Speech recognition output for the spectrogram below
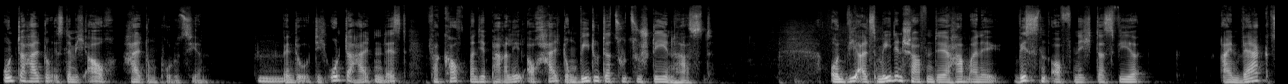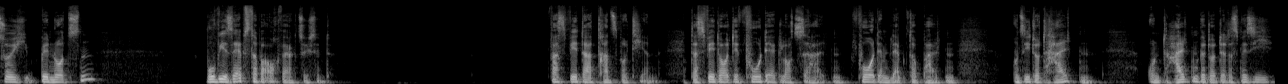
Unterhaltung ist nämlich auch Haltung produzieren. Mhm. Wenn du dich unterhalten lässt, verkauft man dir parallel auch Haltung, wie du dazu zu stehen hast. Und wir als Medienschaffende haben eine, wissen oft nicht, dass wir ein Werkzeug benutzen, wo wir selbst aber auch Werkzeug sind. Was wir da transportieren. Dass wir Leute vor der Glotze halten, vor dem Laptop halten und sie dort halten Und halten bedeutet, dass wir sie,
